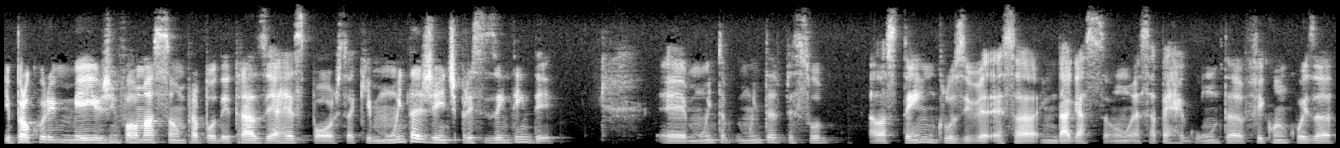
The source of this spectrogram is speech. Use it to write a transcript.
e procurei meios de informação para poder trazer a resposta que muita gente precisa entender. É, muita, muita pessoa, elas têm inclusive essa indagação, essa pergunta, fica uma coisa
